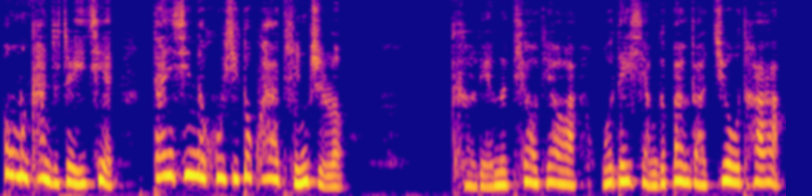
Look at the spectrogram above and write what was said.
蹦蹦看着这一切，担心的呼吸都快要停止了。可怜的跳跳啊，我得想个办法救他。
